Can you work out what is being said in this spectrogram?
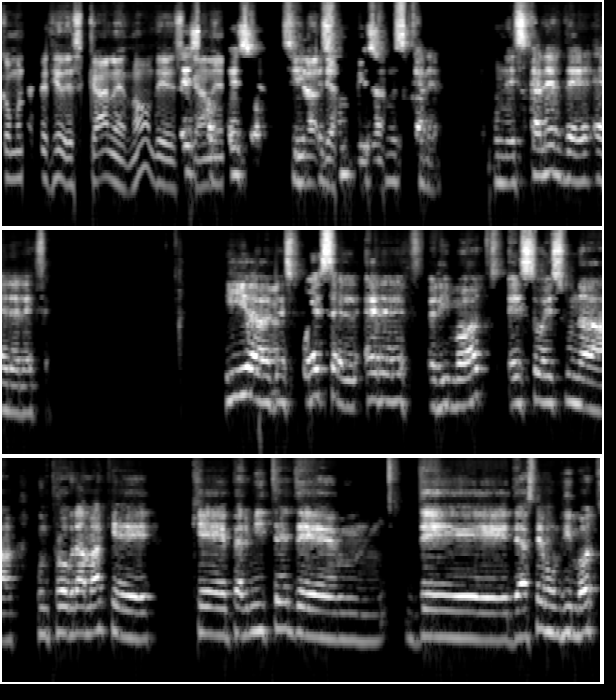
como una especie de escáner, ¿no? De escáner. Eso, sí, es, un, es, un, escáner. Un escáner de RRF. Y uh, después el RF Remote, eso es una, un programa que, que permite de, de, de, hacer un remote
